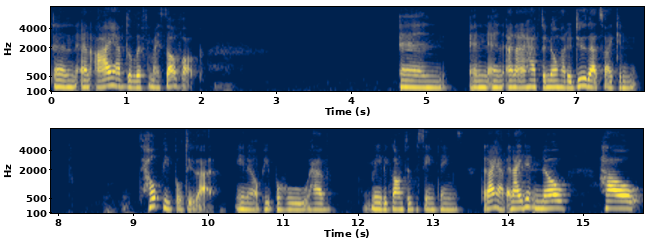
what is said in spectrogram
and, and I have to lift myself up. And and and and I have to know how to do that so I can help people do that. You know, people who have maybe gone through the same things that I have. And I didn't know how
